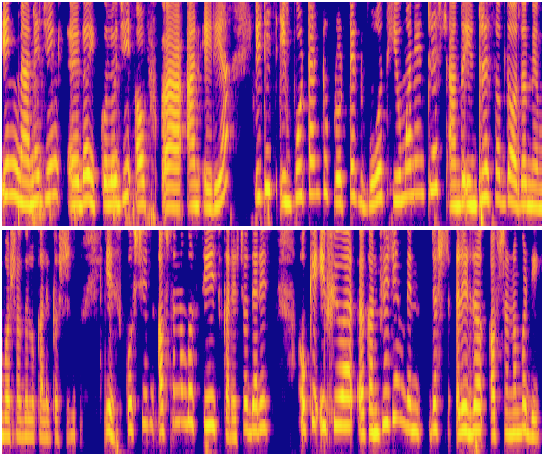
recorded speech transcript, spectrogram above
In managing uh, the ecology of uh, an area it is important to protect both human interest and the interests of the other members of the local ecosystem yes question option number c is correct. So there is okay if you are uh, confusing then just read the option number d.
